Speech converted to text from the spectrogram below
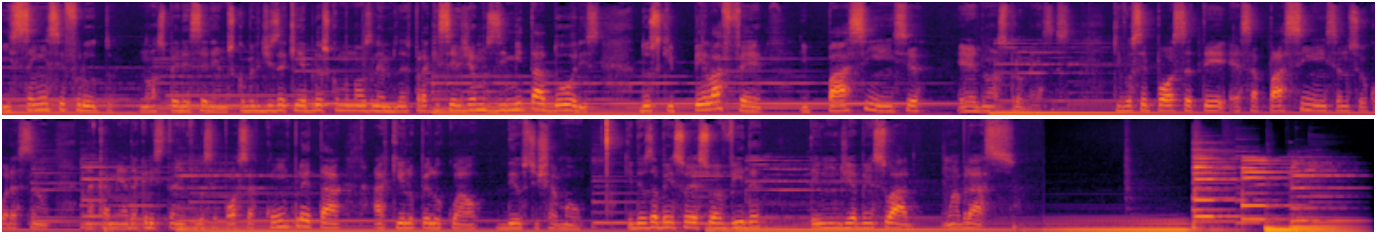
E sem esse fruto, nós pereceremos. Como ele diz aqui em Hebreus, como nós lemos, né? para que sejamos imitadores dos que pela fé e paciência herdam as promessas que você possa ter essa paciência no seu coração na caminhada cristã, que você possa completar aquilo pelo qual Deus te chamou. Que Deus abençoe a sua vida. Tenha um dia abençoado. Um abraço.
